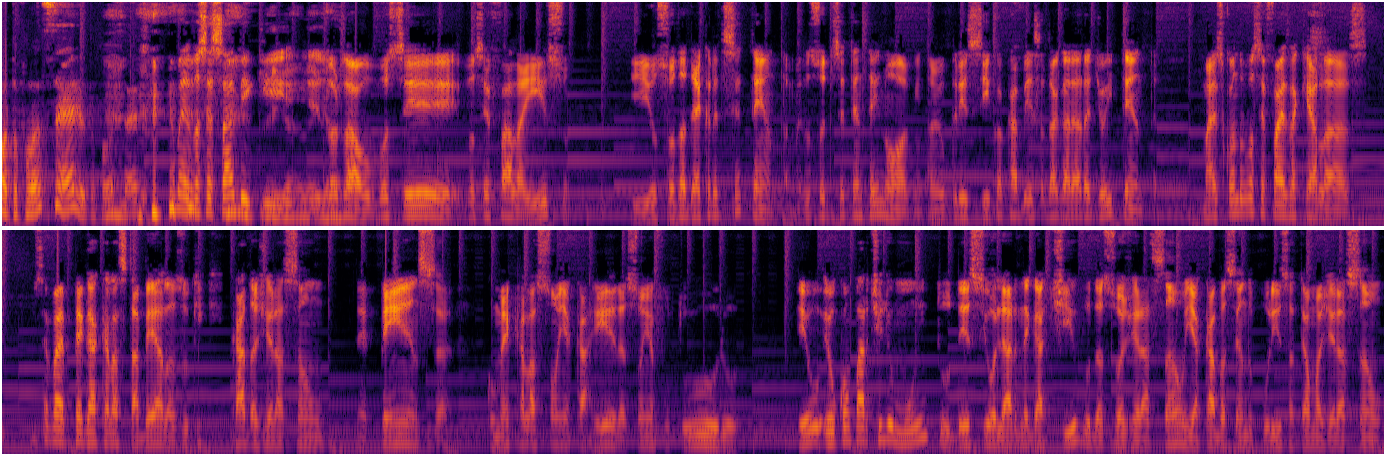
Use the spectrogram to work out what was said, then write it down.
eu tô falando sério, eu tô falando sério. Mas você sabe que, Legal, legal. Zorzal, você, você fala isso e eu sou da década de 70, mas eu sou de 79, então eu cresci com a cabeça da galera de 80. Mas quando você faz aquelas. Você vai pegar aquelas tabelas, o que, que cada geração é, pensa, como é que ela sonha carreira, sonha futuro. Eu, eu compartilho muito desse olhar negativo da sua geração e acaba sendo por isso até uma geração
